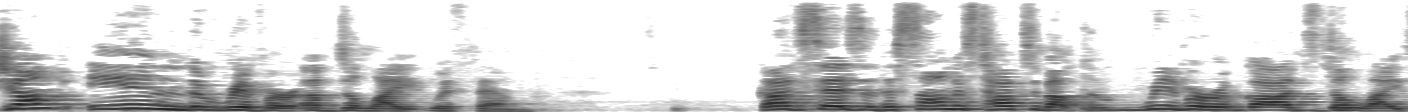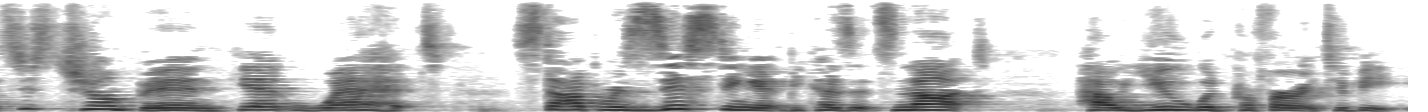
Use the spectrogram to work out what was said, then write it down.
Jump in the river of delight with them. God says, the psalmist talks about the river of God's delights. Just jump in, get wet. Stop resisting it because it's not how you would prefer it to be.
